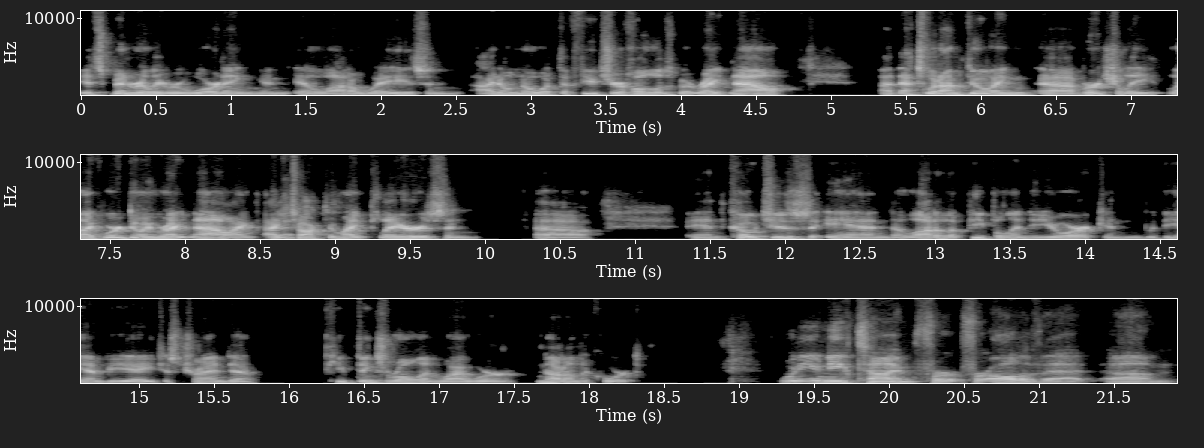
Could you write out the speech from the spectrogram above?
it's been really rewarding in, in a lot of ways. And I don't know what the future holds, but right now, uh, that's what I'm doing uh, virtually, like we're doing right now. I, I talk to my players and uh, and coaches and a lot of the people in New York and with the NBA, just trying to keep things rolling while we're not on the court. What a unique time for for all of that. Um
